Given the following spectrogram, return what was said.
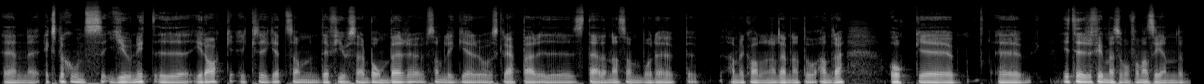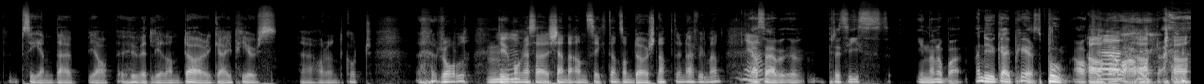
en explosionsunit i Irak i kriget som diffusar bomber som ligger och skräpar i städerna som både amerikanerna har lämnat och andra. Och eh, eh, i tidigare filmer så får man se en scen där ja, huvudledaren dör, Guy Pearce eh, har en kort roll. Det är ju många så här kända ansikten som dör snabbt i den här filmen. Ja. Jag så här, eh, precis innan och bara, men det är ju Guy Pearce, boom, ja, okej, Ja. där var han borta.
